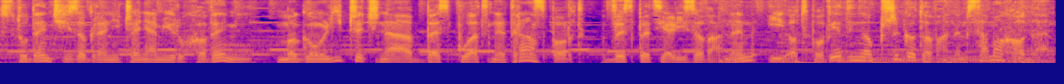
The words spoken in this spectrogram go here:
Studenci z ograniczeniami ruchowymi mogą liczyć na bezpłatny transport wyspecjalizowanym i odpowiednio przygotowanym samochodem.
